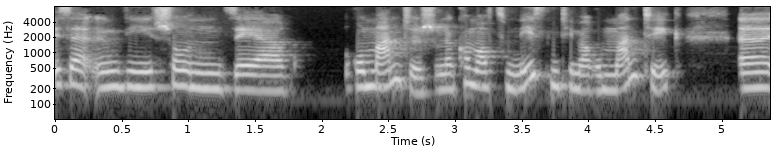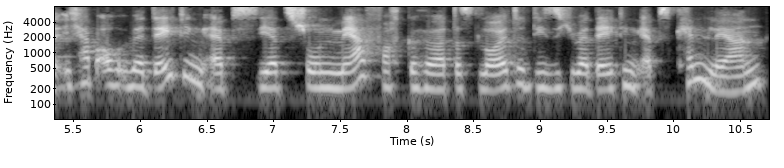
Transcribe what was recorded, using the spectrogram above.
ist ja irgendwie schon sehr romantisch. Und dann kommen wir auch zum nächsten Thema Romantik. Äh, ich habe auch über Dating-Apps jetzt schon mehrfach gehört, dass Leute, die sich über Dating-Apps kennenlernen,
